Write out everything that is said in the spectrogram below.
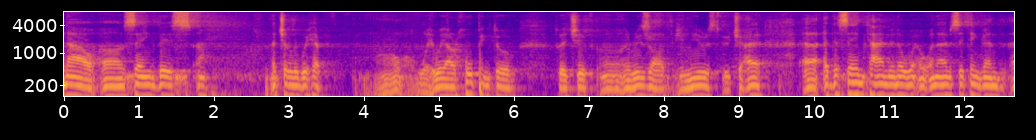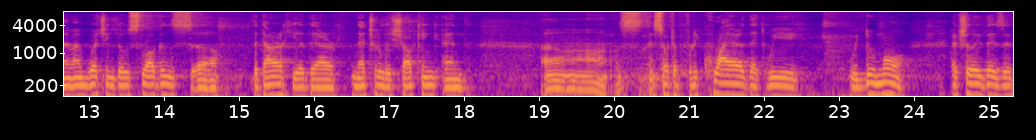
Now, uh, saying this, uh, naturally we have we, we are hoping to to achieve uh, a result in nearest future. I, uh, at the same time, you know, when, when I'm sitting and, and I'm watching those slogans uh, that are here, they are naturally shocking and uh, they sort of require that we we do more. Actually, there's a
